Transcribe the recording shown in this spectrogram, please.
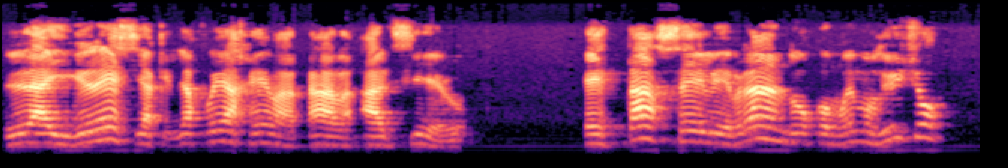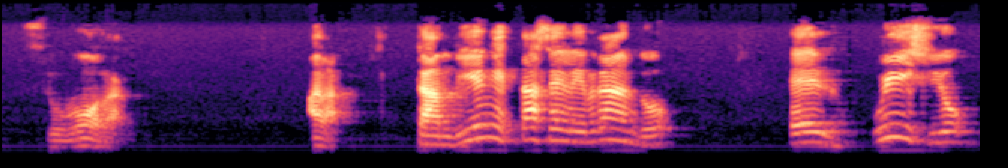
la iglesia que ya fue arrebatada al cielo está celebrando, como hemos dicho, su boda. Ahora, también está celebrando el juicio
